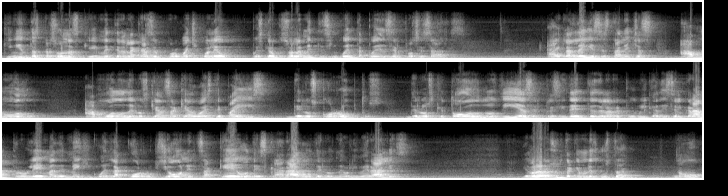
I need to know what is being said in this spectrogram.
500 personas que meten a la cárcel por guachicoleo, pues creo que solamente 50 pueden ser procesadas. Ay, las leyes están hechas a modo, a modo de los que han saqueado a este país, de los corruptos, de los que todos los días el presidente de la República dice el gran problema de México es la corrupción, el saqueo descarado de los neoliberales y ahora resulta que no les gusta. No,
